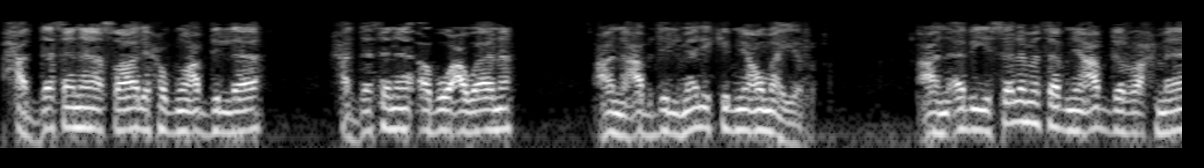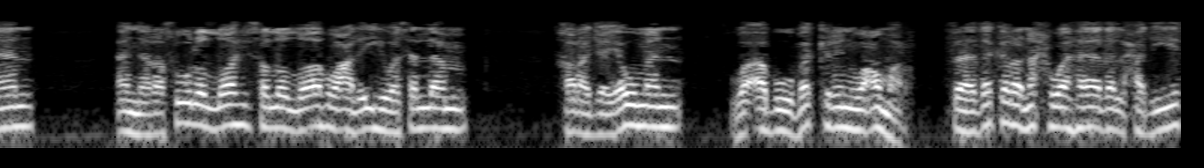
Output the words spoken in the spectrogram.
حدثنا صالح بن عبد الله حدثنا أبو عوانة عن عبد الملك بن عمير عن أبي سلمة بن عبد الرحمن أن رسول الله صلى الله عليه وسلم خرج يوما وأبو بكر وعمر فذكر نحو هذا الحديث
